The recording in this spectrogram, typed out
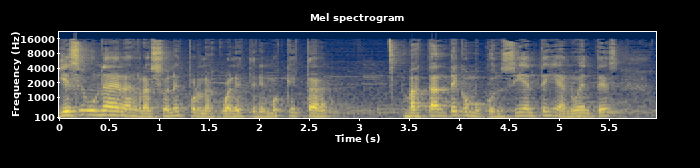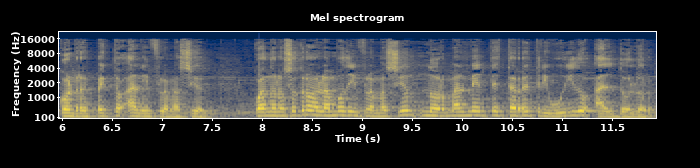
Y esa es una de las razones por las cuales tenemos que estar bastante como conscientes y anuentes con respecto a la inflamación. Cuando nosotros hablamos de inflamación, normalmente está retribuido al dolor.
